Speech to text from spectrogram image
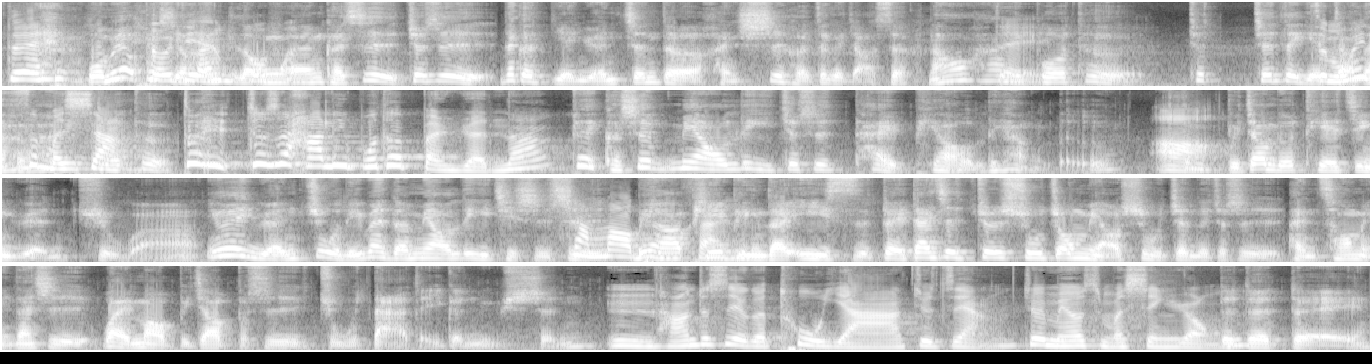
对，我没有 不喜欢龙恩，可是就是那个演员真的很适合这个角色。然后哈利波特。就真的也长得很哈利波特，对，就是哈利波特本人呢、啊。对，可是妙丽就是太漂亮了啊，比较没有贴近原著啊。因为原著里面的妙丽其实是没有要批评的意思，对，但是就是书中描述真的就是很聪明，但是外貌比较不是主打的一个女生。嗯，好像就是有个兔牙，就这样，就没有什么形容。对对对。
